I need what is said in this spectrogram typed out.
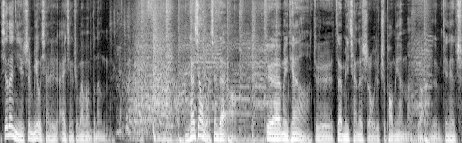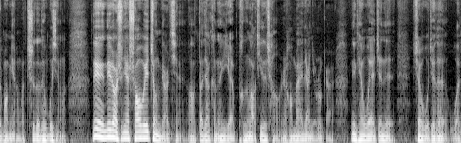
现在你是没有钱，是爱情是万万不能的。你看，像我现在啊。这个每天啊，就是在没钱的时候我就吃泡面嘛，对吧？天天吃泡面，我吃的都不行了。那那段时间稍微挣点钱啊，大家可能也捧老 T 的场，然后买点牛肉干。那天我也真的是，我觉得我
